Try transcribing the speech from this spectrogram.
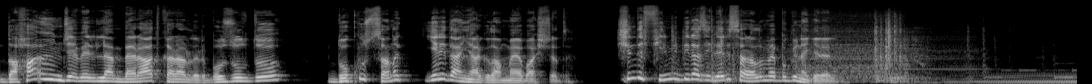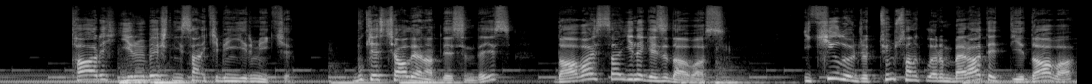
daha önce verilen beraat kararları bozuldu. 9 sanık yeniden yargılanmaya başladı. Şimdi filmi biraz ileri saralım ve bugüne gelelim. Tarih 25 Nisan 2022. Bu kez Çağlayan Adliyesi'ndeyiz. Dava ise yine Gezi davası. İki yıl önce tüm sanıkların beraat ettiği dava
